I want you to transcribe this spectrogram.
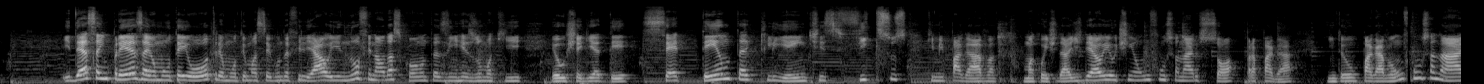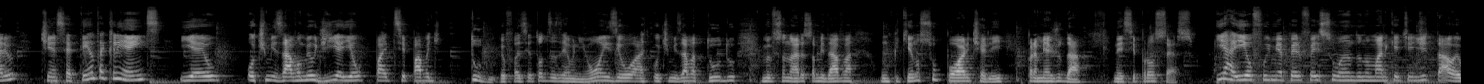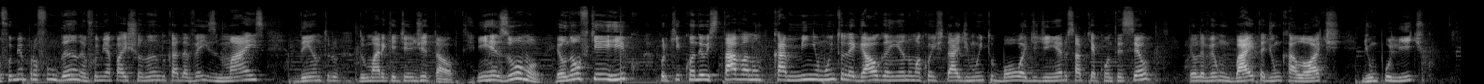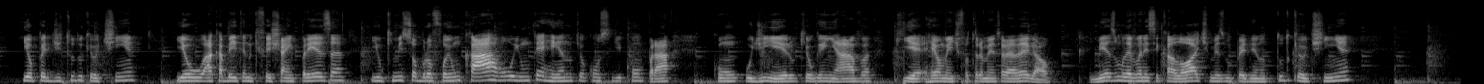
E dessa empresa eu montei outra, eu montei uma segunda filial e no final das contas, em resumo aqui, eu cheguei a ter 70 clientes fixos que me pagava uma quantidade ideal e eu tinha um funcionário só para pagar. Então eu pagava um funcionário, tinha 70 clientes e eu otimizava o meu dia e eu participava de tudo. Eu fazia todas as reuniões, eu otimizava tudo. Meu funcionário só me dava um pequeno suporte ali para me ajudar nesse processo. E aí eu fui me aperfeiçoando no marketing digital, eu fui me aprofundando, eu fui me apaixonando cada vez mais dentro do marketing digital. Em resumo, eu não fiquei rico porque quando eu estava num caminho muito legal, ganhando uma quantidade muito boa de dinheiro, sabe o que aconteceu? Eu levei um baita de um calote de um político e eu perdi tudo que eu tinha e eu acabei tendo que fechar a empresa e o que me sobrou foi um carro e um terreno que eu consegui comprar com o dinheiro que eu ganhava, que é realmente faturamento era legal. Mesmo levando esse calote, mesmo perdendo tudo que eu tinha,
